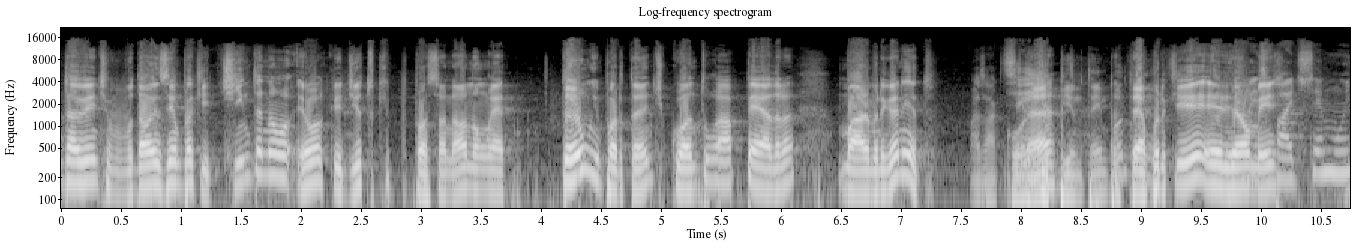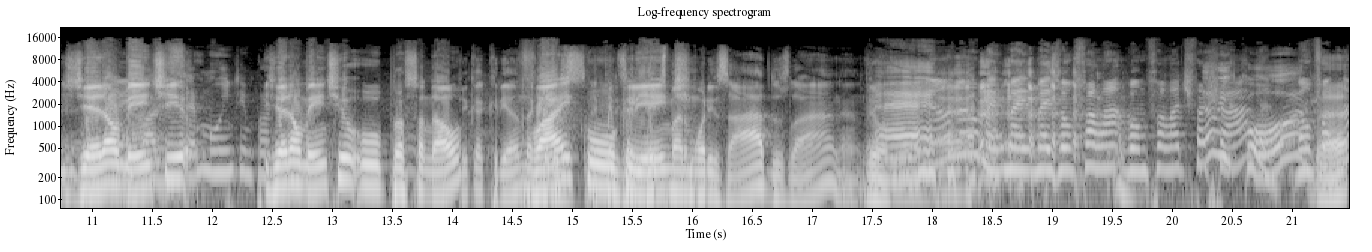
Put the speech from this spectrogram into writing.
tá vendo? Vou dar um exemplo aqui. Tinta não, eu acredito que profissional não é tão importante quanto a pedra, mármore e granito. Mas a cor né? de pinto é importante. Até porque ele realmente. Mas pode ser muito geralmente, pode ser muito importante. Geralmente o profissional Fica criando vai aqueles, com aqueles o cliente marmorizados lá, né? É. Não, não, mas, mas, vamos falar, vamos falar de fachada. Não, cor, vamos falar, é.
